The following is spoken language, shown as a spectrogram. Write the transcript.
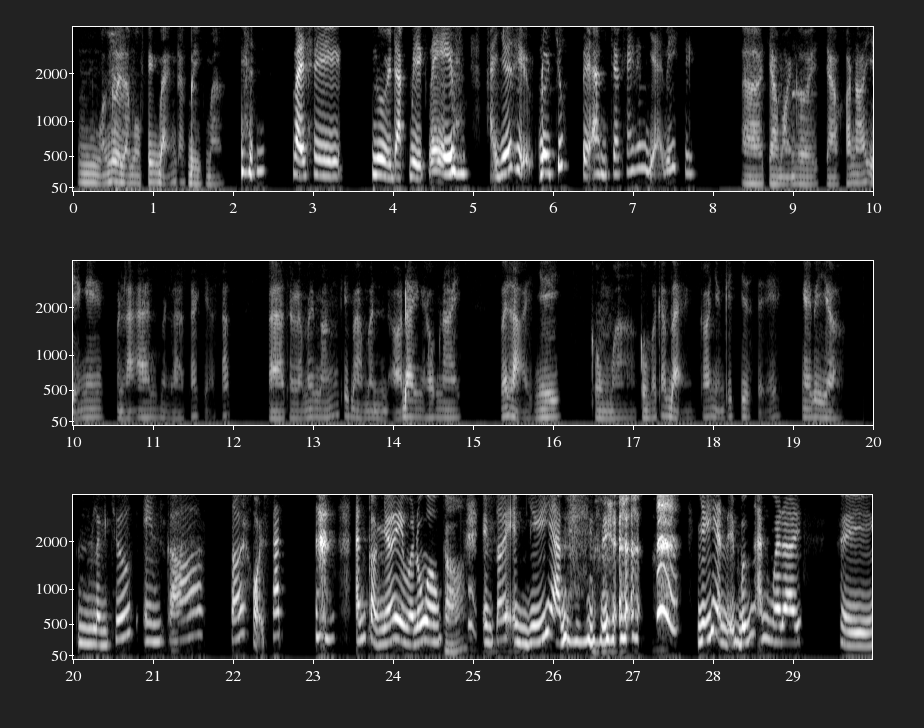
Ừ, mỗi người là một phiên bản đặc biệt mà. Vậy thì người đặc biệt với em. Hãy giới thiệu đôi chút về anh cho khán thính giả biết đi. À, chào mọi người chào khó nói dễ nghe. Mình là An mình là tác giả sách. Và thật là may mắn khi mà mình ở đây ngày hôm nay. Với lại Nhi cùng à, cùng với các bạn có những cái chia sẻ ngay bây giờ. Ừ, lần trước em có tới hội sách. Anh còn nhớ em mà đúng không? Có. Em tới em dí anh. Dí anh để bứng anh qua đây. Thì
